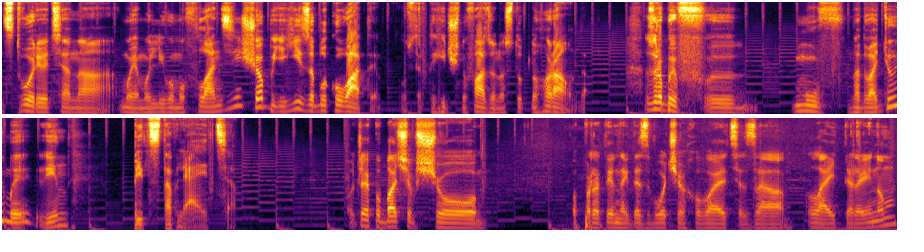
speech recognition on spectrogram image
створюється на моєму лівому фланзі, щоб її заблокувати у стратегічну фазу наступного раунда. Зробив е, мув на 2 дюйми, він підставляється. Отже, я побачив, що оперативник Дезвоча ховається за лайтерейном.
